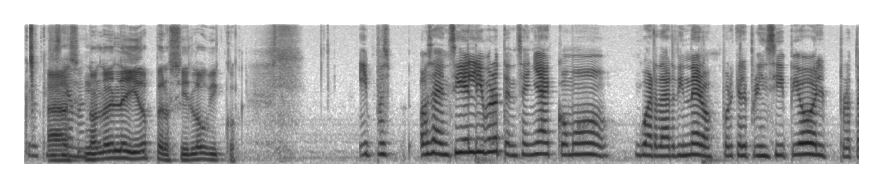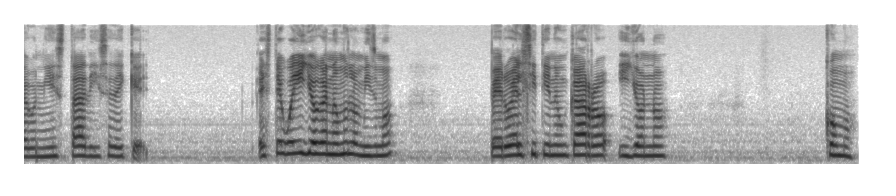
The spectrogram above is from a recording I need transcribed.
Creo que Ah, se llama. no lo he leído, pero sí lo ubico. Y pues, o sea, en sí el libro te enseña cómo guardar dinero, porque al principio el protagonista dice de que este güey y yo ganamos lo mismo, pero él sí tiene un carro y yo no. ¿Cómo?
